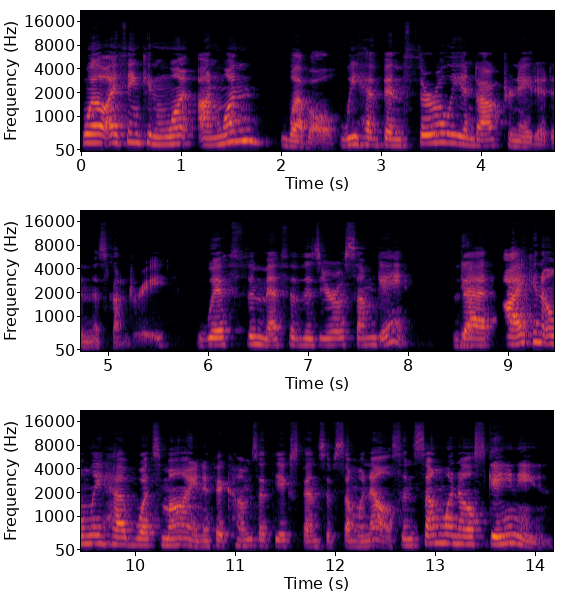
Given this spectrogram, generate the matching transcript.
Well, I think in one on one level, we have been thoroughly indoctrinated in this country with the myth of the zero sum game. That I can only have what's mine if it comes at the expense of someone else and someone else gaining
